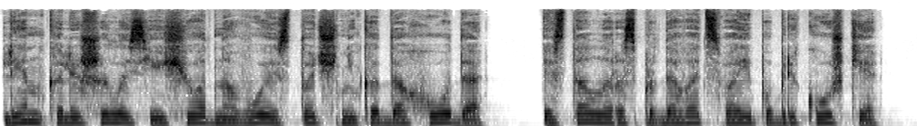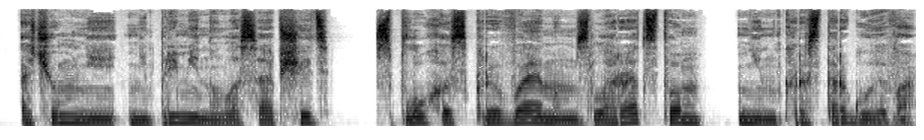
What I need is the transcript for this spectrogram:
Ленка лишилась еще одного источника дохода и стала распродавать свои побрякушки, о чем мне не приминула сообщить с плохо скрываемым злорадством Нинка Расторгуева.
